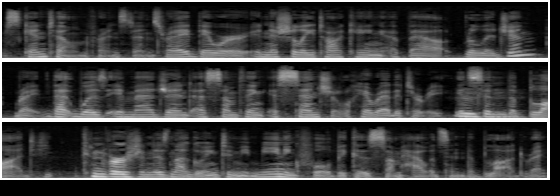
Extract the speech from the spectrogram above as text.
skin tone, for instance, right? They were initially talking about religion, right? That was imagined as something essential, hereditary. It's mm-hmm. in the blood. Conversion is not going to be meaningful because somehow it's in the blood, right?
